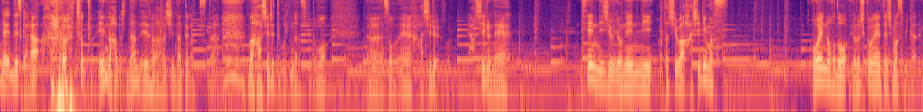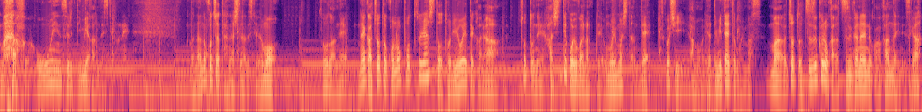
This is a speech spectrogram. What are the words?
でですから、ちょっと円の話、なんで円の話になったかって言ったら、まあ走るってことなんですけども、あそうね、走る。走るね。2024年に私は走ります。応援のほどよろしくお願いいたしますみたいな。まあ、応援するって意味わかんないですけどね。まあ、何のこっちゃって話なんですけども、そうだね。なんかちょっとこのポッドキャストを取り終えてから、ちょっとね、走ってこようかなって思いましたんで、少しあのやってみたいと思います。まあ、ちょっと続くのか続かないのかわかんないんですが、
